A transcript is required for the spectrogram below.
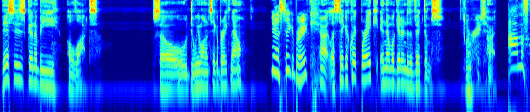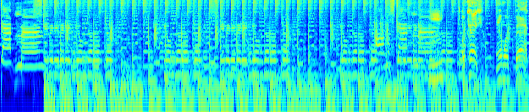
This is going to be a lot. So, do we want to take a break now? Yeah, let's take a break. All right, let's take a quick break and then we'll get into the victims. All right. All right. I'm a scat man. I'm a scat man. Okay, and we're back.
